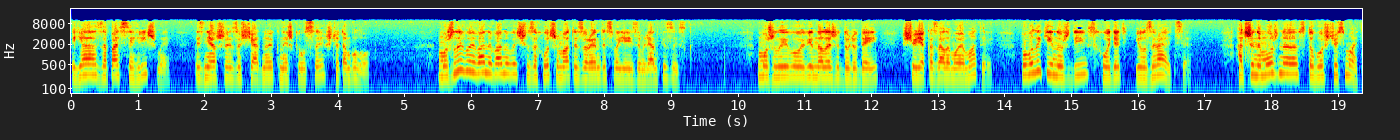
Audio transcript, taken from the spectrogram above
я запасся грішми, знявши з ощадної книжки усе, що там було. Можливо, Іван Іванович захоче мати з оренди своєї землянки зиск. Можливо, він належить до людей, що, як казала моя мати, по великій нужді сходять і озираються. А чи не можна з того щось мати?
